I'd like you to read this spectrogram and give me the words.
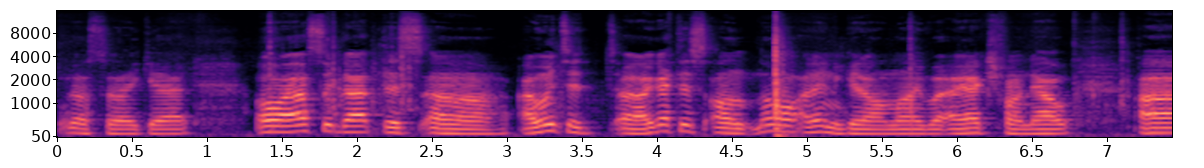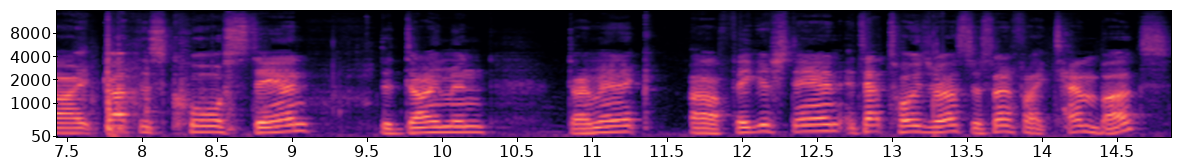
what else did I get? Oh, I also got this. Uh, I went to. Uh, I got this on. No, I didn't get it online, but I actually found out. I got this cool stand, the diamond Dynamic uh, figure stand. It's at Toys R Us. They're selling for like 10 bucks.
